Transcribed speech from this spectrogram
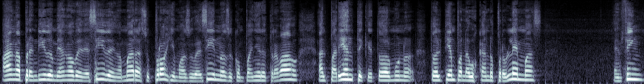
han aprendido y me han obedecido en amar a su prójimo, a su vecino, a su compañero de trabajo, al pariente que todo el mundo, todo el tiempo anda buscando problemas. En fin,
